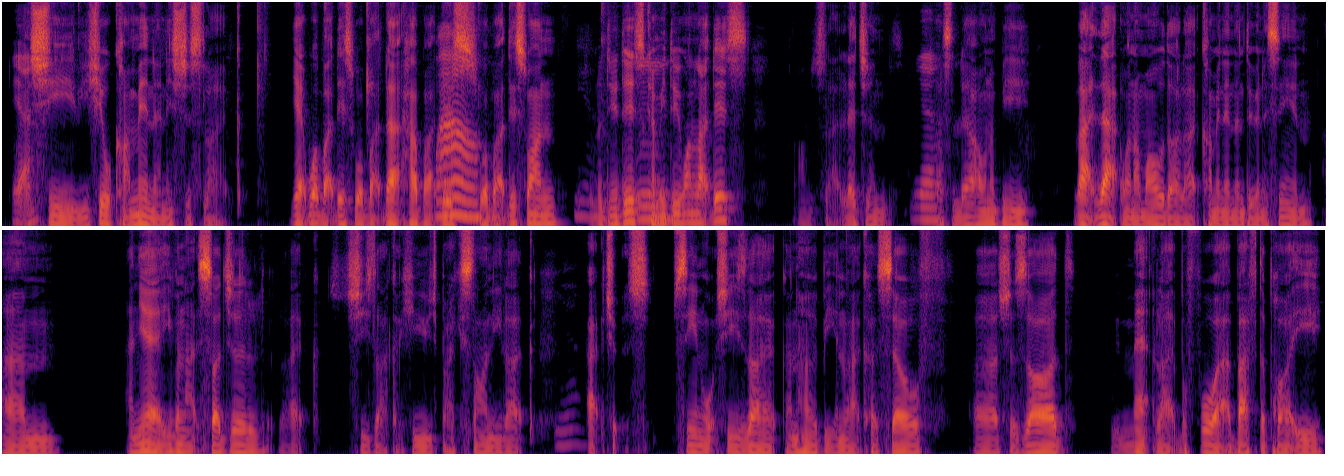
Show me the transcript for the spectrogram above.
yeah She she'll come in and it's just like, yeah, what about this? What about that? How about Wow. this? What about this one? Yeah. Want to do this? Can we Mm. do one like this? I'm just like legend. yeah That's I want to be like that when I'm older, like coming in and doing a scene. Um, and yeah, even like Sajal, like she's like a huge Pakistani like yeah actress. Seeing what she's like and her being like herself. Uh, Shahzad, we met like before at a BAFTA party.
